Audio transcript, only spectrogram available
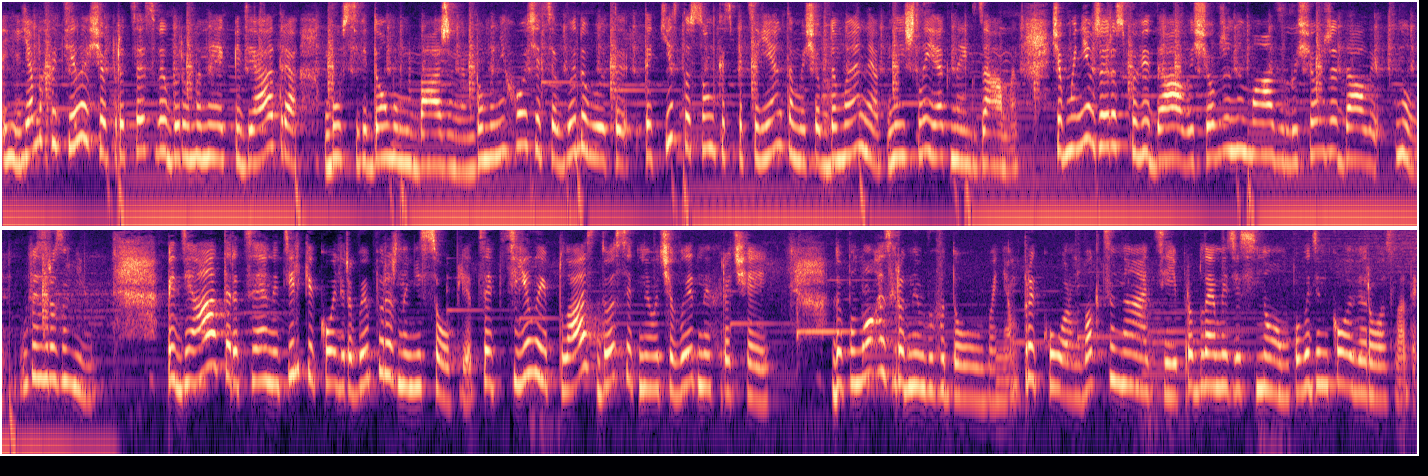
Я би хотіла, щоб процес вибору мене як педіатра був свідомим і бажаним, бо мені хочеться видобути такі стосунки з пацієнтами, щоб до мене не йшли як на екзамен, щоб мені вже розповідали, що вже намазали, що вже дали. Ну, ви зрозуміли. Педіатр це не тільки колір випорожнені соплі, це цілий пласт досить неочевидних речей. Допомога з грудним вигодовуванням, прикорм, вакцинації, проблеми зі сном, поведінкові розлади.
